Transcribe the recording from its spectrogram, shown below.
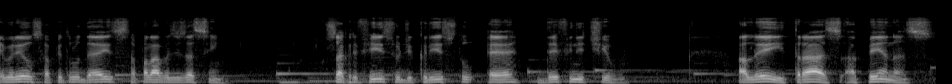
Hebreus capítulo 10, a palavra diz assim: O sacrifício de Cristo é definitivo. A lei traz apenas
